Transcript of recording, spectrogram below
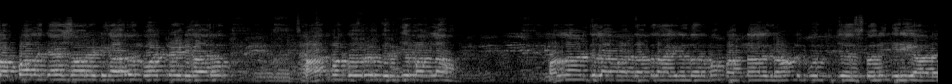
కొప్పాల కేశవరెడ్డి గారు కోటిరెడ్డి గారు ఆత్మకూరు దుర్గి మండలం పల్నాడు జిల్లా వారి జతలు ఆగిన దూరము పద్నాలుగు రౌండ్లు పూర్తి చేసుకొని తిరిగి ఆరు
